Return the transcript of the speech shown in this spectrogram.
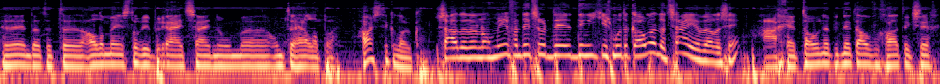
En dat het, uh, alle mensen toch weer bereid zijn om, uh, om te helpen. Hartstikke leuk. Zouden er nog meer van dit soort dingetjes moeten komen? Dat zei je wel eens, hè? Ah, Gert Toon heb ik net over gehad. Ik zeg,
